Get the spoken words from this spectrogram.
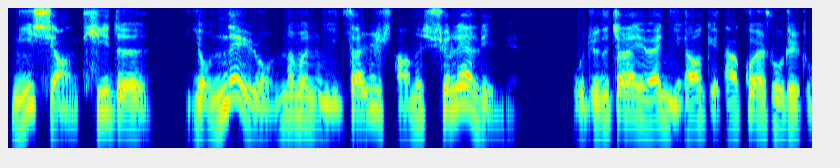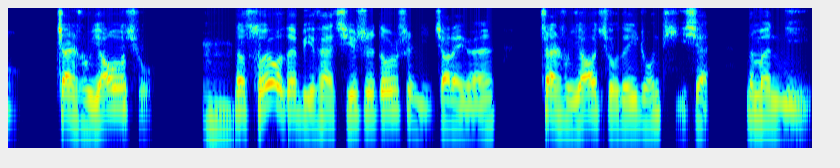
你想踢的有内容，那么你在日常的训练里面，我觉得教练员你要给他灌输这种战术要求。嗯，那所有的比赛其实都是你教练员战术要求的一种体现。那么你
